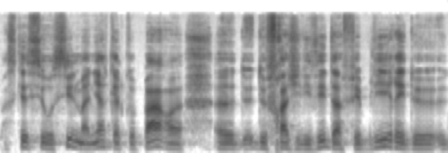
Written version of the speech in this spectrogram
parce que c'est aussi une manière quelque part euh, euh, de, fragiliser, d'affaiblir et de,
